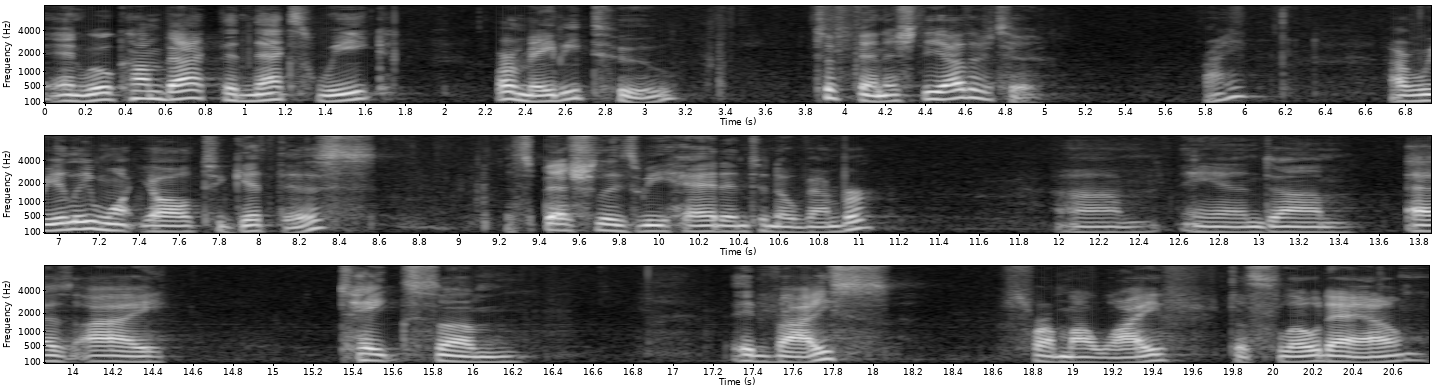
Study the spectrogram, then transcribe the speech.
And we'll come back the next week or maybe two to finish the other two. right? I really want y'all to get this, especially as we head into November. Um, and um, as I take some advice from my wife to slow down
